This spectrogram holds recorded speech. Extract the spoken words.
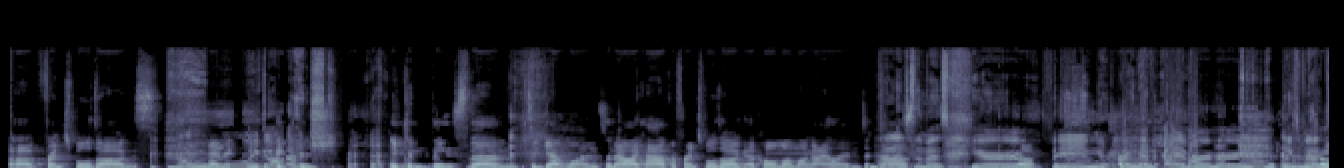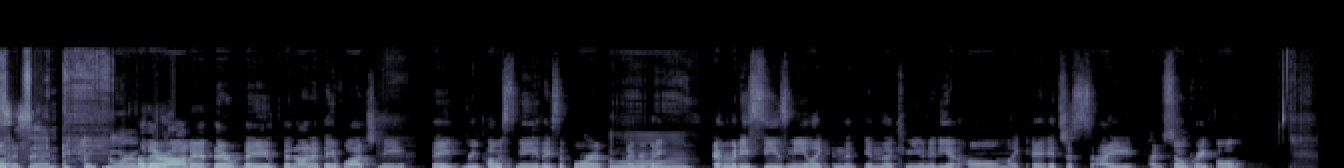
uh, French bulldogs. Oh And my it- gosh. It convinced them to get one. So now I have a French bulldog at home on Long Island. That Um, is the most pure so- thing I have ever heard. Like that's innocent. adorable. so they're on it. They're they've been on it. They've watched me. They repost me. They support everybody. Everybody sees me like in the in the community at home. Like it, it's just I I'm so grateful.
